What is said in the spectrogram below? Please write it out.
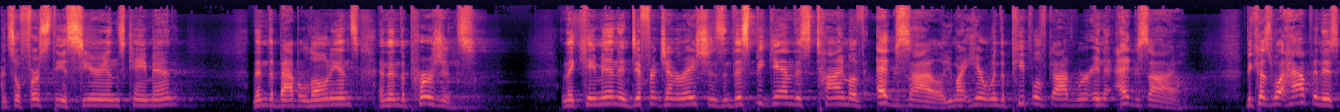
And so, first the Assyrians came in, then the Babylonians, and then the Persians. And they came in in different generations, and this began this time of exile. You might hear when the people of God were in exile. Because what happened is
